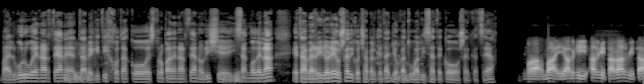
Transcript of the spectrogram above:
ba, helburuen artean eta begitik jotako estropaden artean horixe izango dela, eta berriro ere Euskadiko txapelketa jokatu ahal izateko zelkatzea. Ba, bai, argi, argi eta garbi, eta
